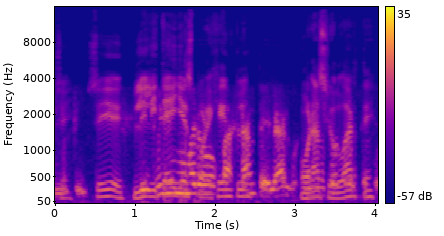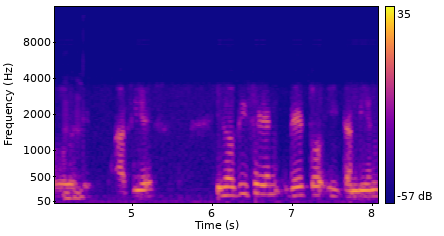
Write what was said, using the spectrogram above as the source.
sí, Sí, Lili Telles, por ejemplo, Horacio Duarte. Así es. Y nos dicen de esto, y también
